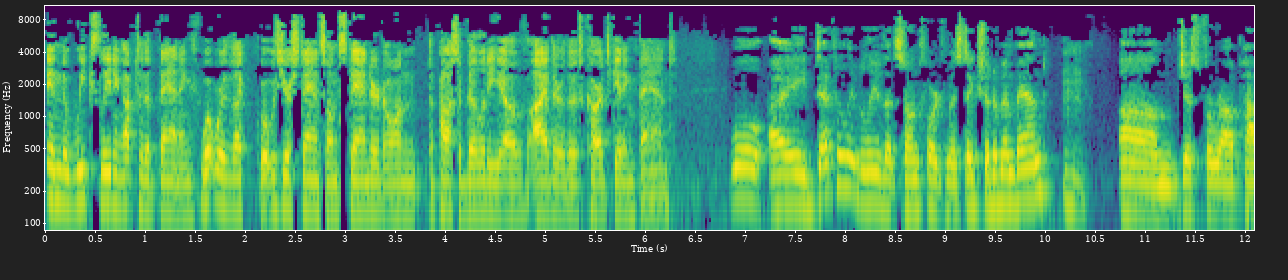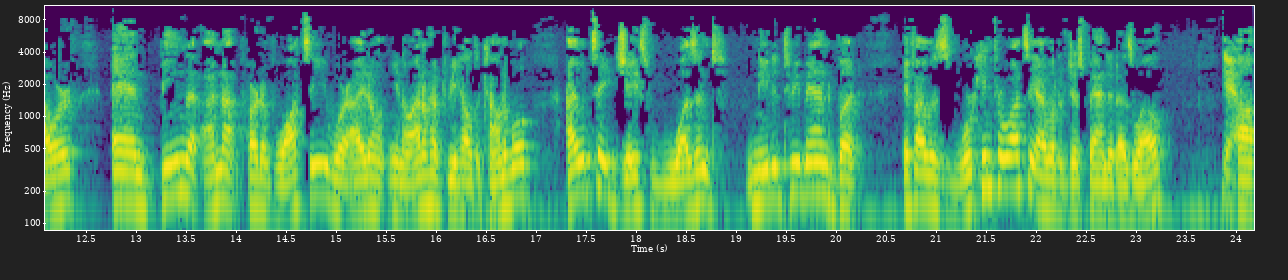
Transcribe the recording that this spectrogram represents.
in the weeks leading up to the bannings, what were like what was your stance on standard on the possibility of either of those cards getting banned? Well, I definitely believe that Stoneforge Mystic should have been banned, um, just for raw power. And being that I'm not part of WotC, where I don't, you know, I don't have to be held accountable, I would say Jace wasn't needed to be banned. But if I was working for WotC, I would have just banned it as well. Yeah, Uh,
